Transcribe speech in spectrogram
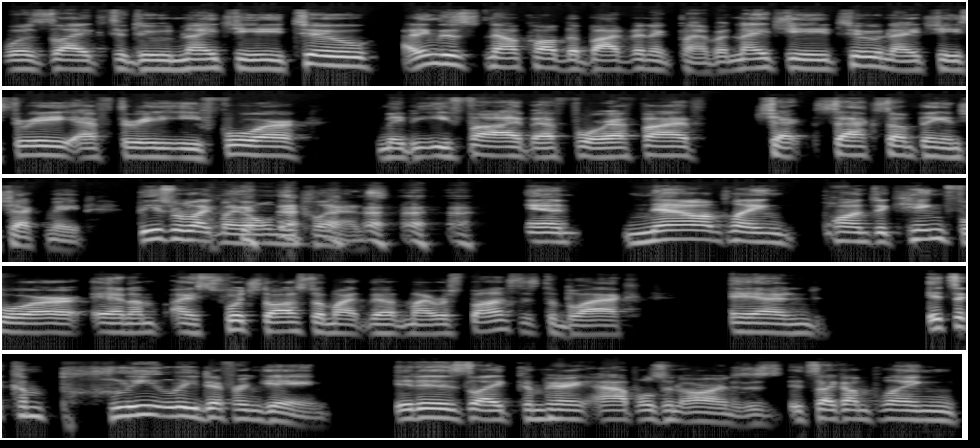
was like to do knight g2. I think this is now called the Botvinnik plan, but knight g2, knight g3, f3, e4, maybe e5, f4, f5, check, sack something, and checkmate. These were like my only plans. and now I'm playing pawn to king four, and I'm I switched also my the, my responses to black, and it's a completely different game. It is like comparing apples and oranges. It's like I'm playing.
